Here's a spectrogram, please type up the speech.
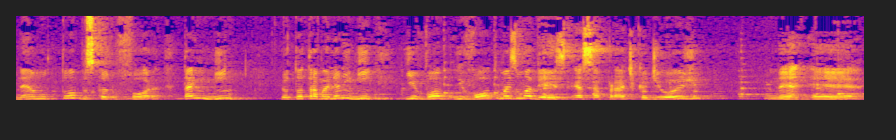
né? Eu não estou buscando fora, está em mim, eu estou trabalhando em mim. E, vou, e volto mais uma vez, essa prática de hoje, né, é,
